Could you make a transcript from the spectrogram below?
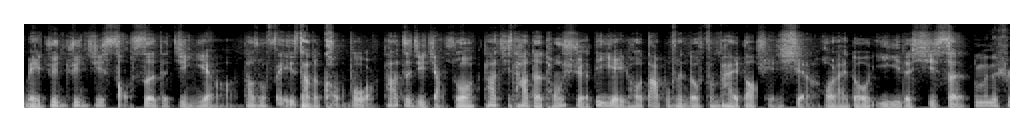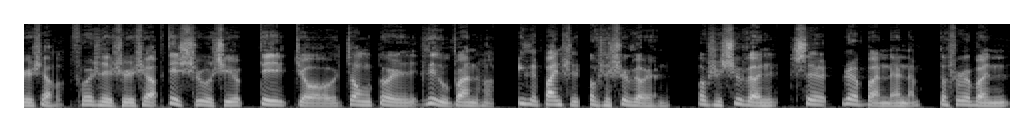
美军军机扫射的经验啊，他说非常的恐怖啊。他自己讲说，他其他的同学毕业以后，大部分都分派到前线，后来都一一的牺牲。我们的学校，佛学学校第十五期第九中队第五班哈，一个班是二十四个人，二十四个人是日本人的，都是日本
